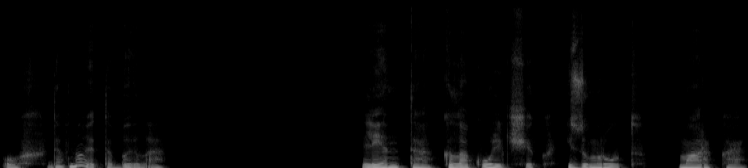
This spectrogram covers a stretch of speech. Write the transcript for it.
Ох, давно это было. Лента, колокольчик, изумруд, марка.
